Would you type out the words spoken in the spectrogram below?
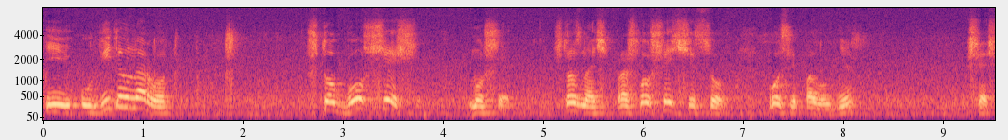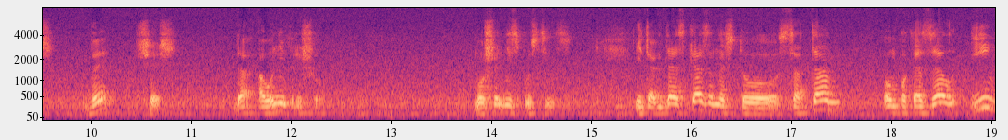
И увидел народ, что Бошеш Моше, что значит, прошло шесть часов после полудня, Шеш, Б, Шеш, да, а он не пришел. Моше не спустился. И тогда сказано, что Сатан, он показал им,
